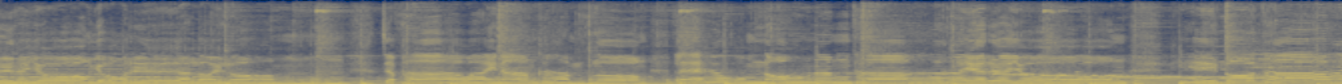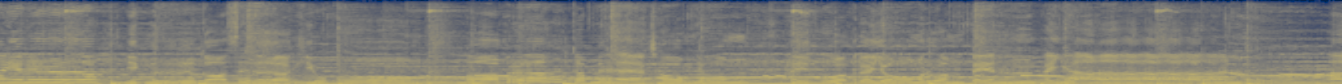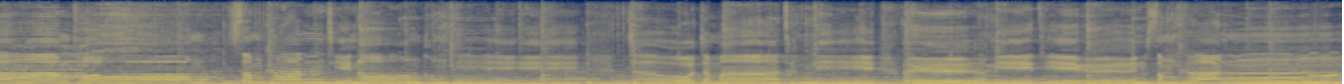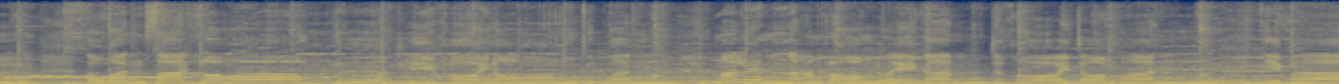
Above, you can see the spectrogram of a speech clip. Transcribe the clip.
เรือโยงโยงเรือลอยล่อง จะพาว่ายน้ำข้ามคลอง แล้วอุ้มน้องนั่งท้ายเรือโยง พี่กอดท้ายเรือ อีกมือกอดเสื้อคิ้วโปงบอกรักกับแม่ชมยง ให้พวกเรือโยงร่วมเป็นำคัญที่น้องของพี่ เจ้าจะมาถึงนี่หรือมีที่อื่นสำคัญ ตะวันสาดคลองเหมือนพี่คอยน้องทุกวัน มาเล่นน้ำคลองด้วยกัน จะคอยจอมควันที่ป้า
